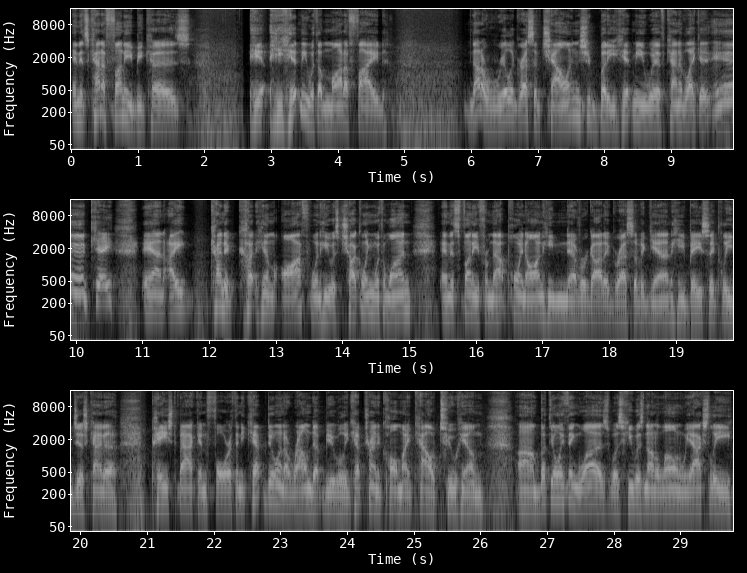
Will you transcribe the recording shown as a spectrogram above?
And it's kind of funny because he he hit me with a modified not a real aggressive challenge, but he hit me with kind of like a eh, okay, and I kind of cut him off when he was chuckling with one. And it's funny, from that point on, he never got aggressive again. He basically just kind of paced back and forth and he kept doing a roundup bugle. He kept trying to call my cow to him. Um, but the only thing was, was he was not alone. We actually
